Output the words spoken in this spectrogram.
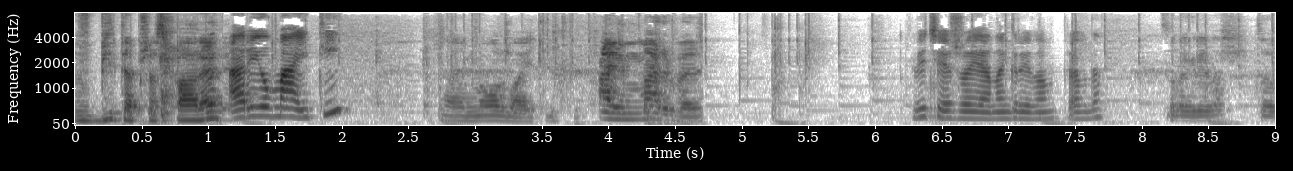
wbite przez parę, Are you mighty? I'm almighty. I'm Marvel. Wiecie, że ja nagrywam, prawda? Co nagrywasz? To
